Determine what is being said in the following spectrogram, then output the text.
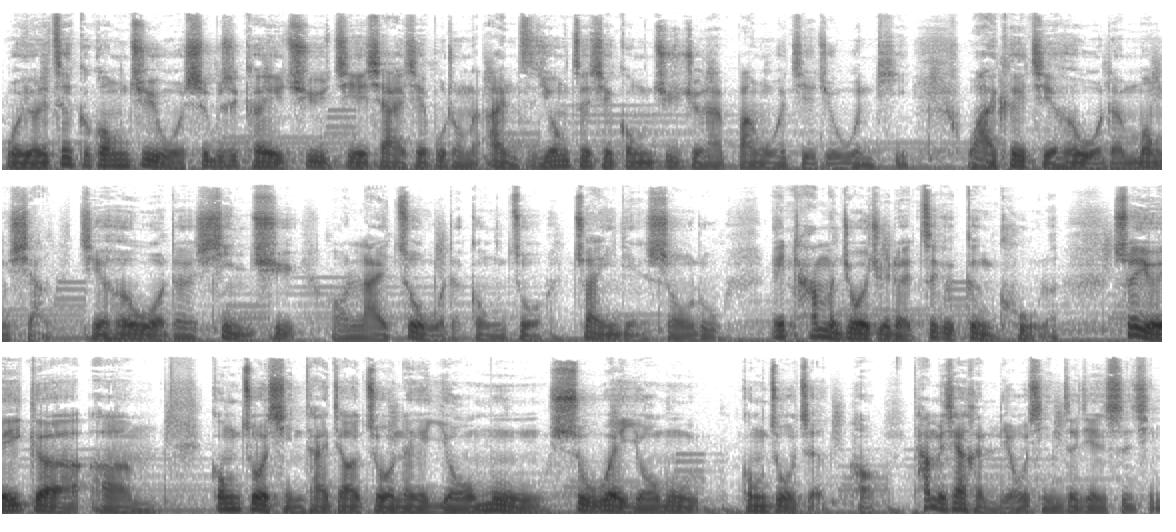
我有了这个工具，我是不是可以去接下一些不同的案子，用这些工具就来帮我解决问题？我还可以结合我的梦想，结合我的兴趣，哦，来做我的工作，赚一点收入。诶，他们就会觉得这个更酷了。所以有一个嗯工作形态叫做那个游牧数位游牧。工作者，好，他们现在很流行这件事情，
